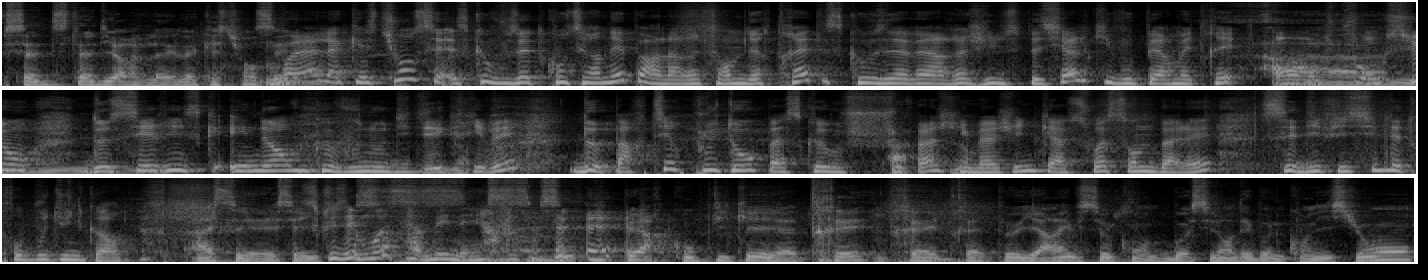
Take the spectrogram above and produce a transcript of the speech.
C'est-à-dire, la, question c'est. Voilà, la question c'est est-ce que vous êtes concerné par la réforme des retraites? Est-ce que vous avez un régime spécial qui vous permettrait, en ah, fonction de ces risques énormes que vous nous décrivez, de partir plus tôt? Parce que, je sais ah, pas, j'imagine qu'à 60 balais, c'est difficile d'être au bout d'une corde. Ah, c'est. Excusez-moi, ça m'énerve. C'est hyper compliqué. Il y a très, très, très peu y arrivent, ceux qui ont bossé dans des bonnes conditions.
